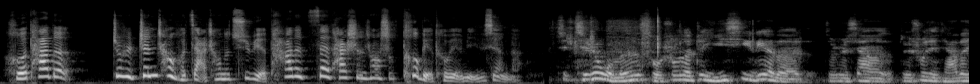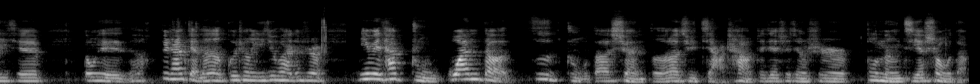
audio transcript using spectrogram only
和他的就是真唱和假唱的区别，他的在他身上是特别特别明显的。其其实我们所说的这一系列的，就是像对舒锦霞的一些东西，非常简单的归成一句话，就是因为他主观的、自主的选择了去假唱，这件事情是不能接受的。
